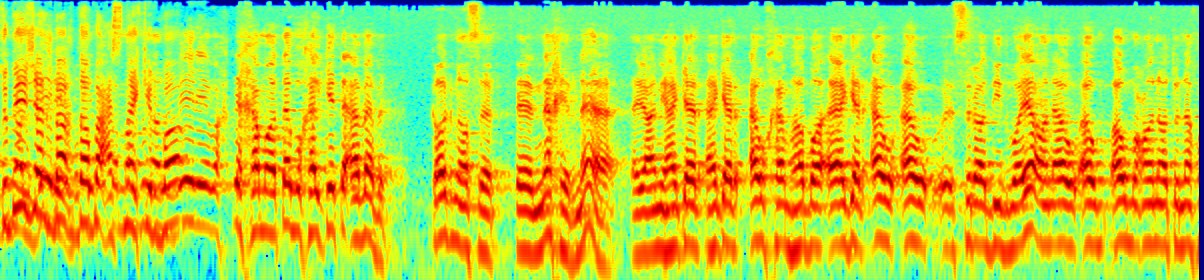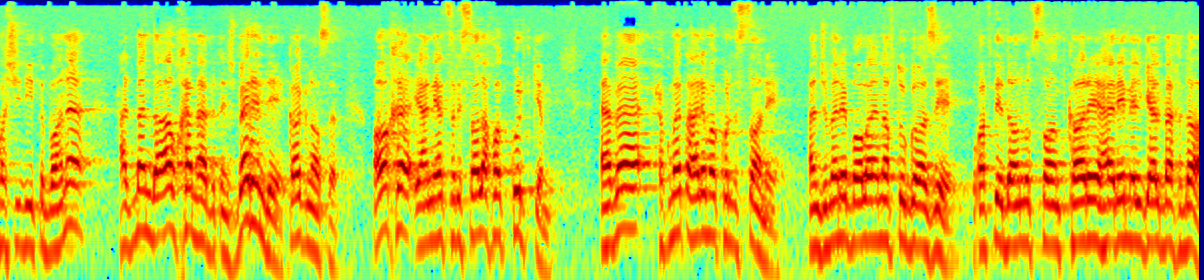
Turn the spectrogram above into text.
تو بێژەر بەغدا بەحس نەکرد وەختێ خەماتە بۆ خەلکێتە ئەە بن. کاک ناسر نەخیر نە ینی ئەگەر ئەو خەم هەبا ئەگەر ئەو ئەو سرا دیدوایە ئەن ئەو معانات و نەخۆشی دیتبانە حدمەدا ئەو خەم هەبتنش بەرندێ کاک ناسر ئاخ یعنی سری ساڵە خۆ کوردکم ئەە حکوومەت هەرێمە کوردستانی ئەنجمەی باڵای نفت و گازێ وەفتێ دانوستان کارێ هەرێمێل گەل بەخدا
